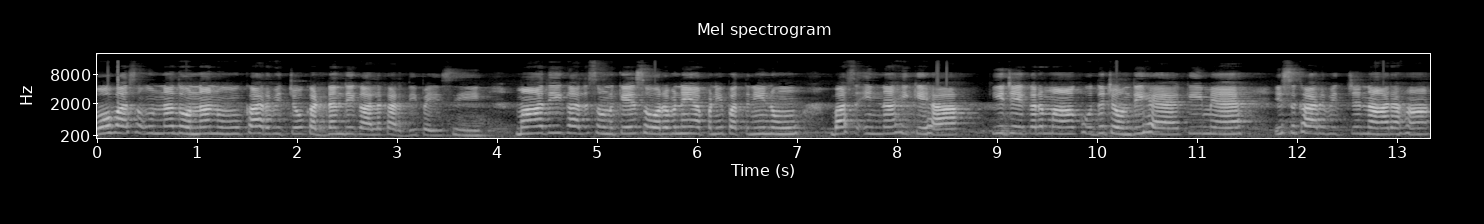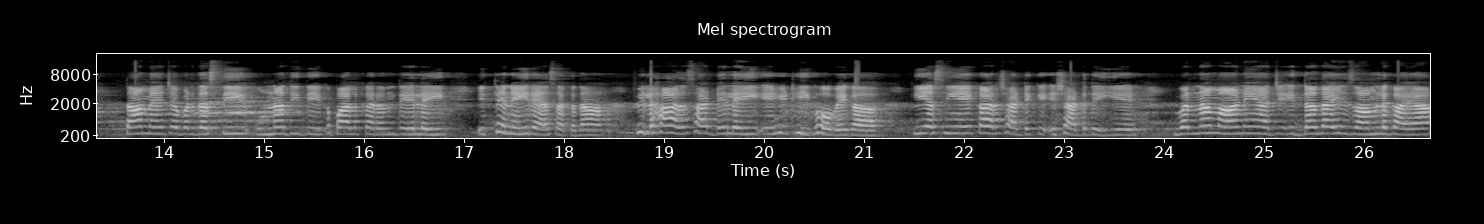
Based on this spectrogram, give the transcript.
ਉਹ ਬਸ ਉਹਨਾਂ ਦੋਨਾਂ ਨੂੰ ਘਰ ਵਿੱਚੋਂ ਕੱਢਣ ਦੀ ਗੱਲ ਕਰਦੀ ਪਈ ਸੀ। ਮਾਂ ਦੀ ਗੱਲ ਸੁਣ ਕੇ ਸੌਰਵ ਨੇ ਆਪਣੀ ਪਤਨੀ ਨੂੰ ਬਸ ਇੰਨਾ ਹੀ ਕਿਹਾ ਕਿ ਜੇਕਰ ਮਾਂ ਖੁਦ ਚਾਹੁੰਦੀ ਹੈ ਕਿ ਮੈਂ ਇਸ ਘਰ ਵਿੱਚ ਨਾ ਰਹਾਂ, ਤਾਂ ਮੈਂ ਜ਼ਬਰਦਸਤੀ ਉਹਨਾਂ ਦੀ ਦੇਖਭਾਲ ਕਰਨ ਦੇ ਲਈ ਇੱਥੇ ਨਹੀਂ ਰਹਿ ਸਕਦਾ। ਫਿਲਹਾਲ ਸਾਡੇ ਲਈ ਇਹੀ ਠੀਕ ਹੋਵੇਗਾ। ਕਿ ਅਸੀਂ ਇਹ ਘਰ ਛੱਡ ਕੇ ਛੱਡ ਦਈਏ। ਵਰਨਾ ਮਾਂ ਨੇ ਅੱਜ ਇਦਾਂ ਦਾ ਇਲਜ਼ਾਮ ਲਗਾਇਆ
